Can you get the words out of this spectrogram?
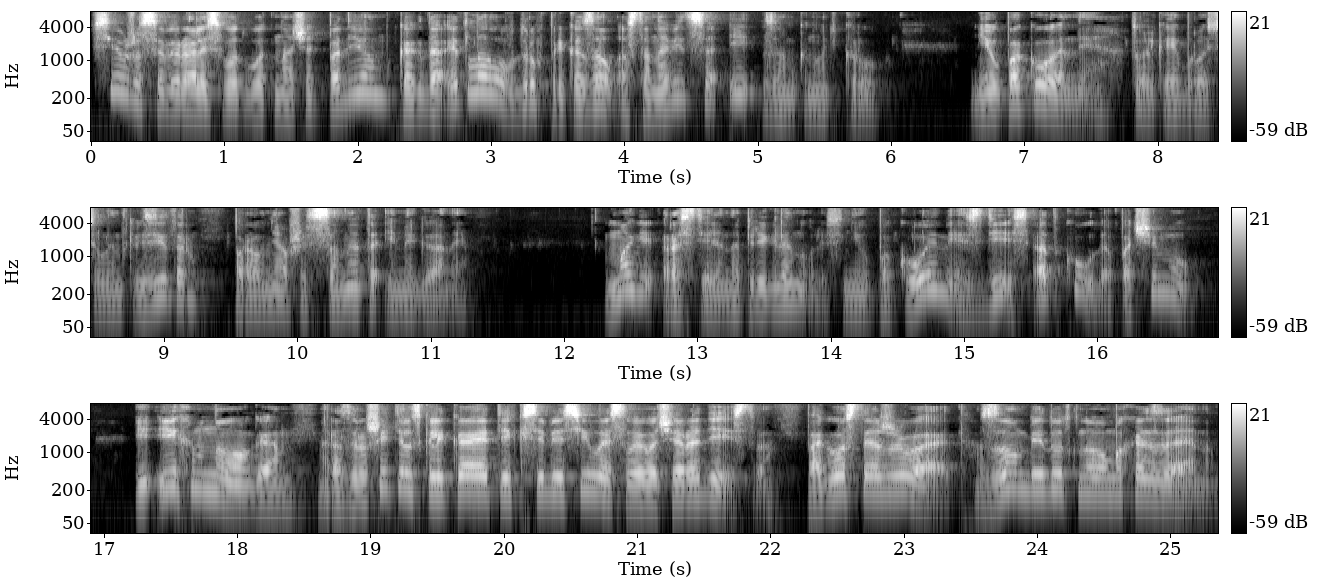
Все уже собирались вот-вот начать подъем, когда Этлау вдруг приказал остановиться и замкнуть круг. «Неупокоенные», — только и бросил инквизитор, поравнявшись с Сонета и Меганы. Маги растерянно переглянулись. «Неупокоенные? Здесь? Откуда? Почему?» И их много. Разрушитель скликает их к себе силой своего чародейства. Погосты оживают. Зомби идут к новому хозяину.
